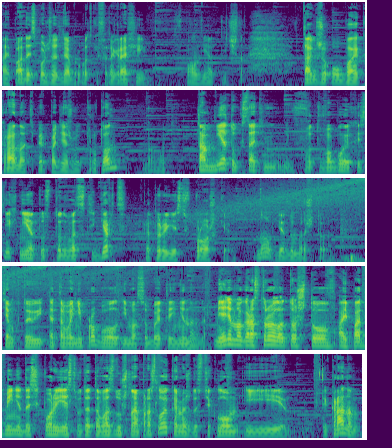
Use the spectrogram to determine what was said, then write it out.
iPad использовать для обработки фотографий вполне отлично. Также оба экрана теперь поддерживают True Вот. Там нету, кстати, вот в обоих из них нету 120 Гц, которые есть в прошке. Ну, я думаю, что тем, кто этого не пробовал, им особо это и не надо. Меня немного расстроило то, что в iPad mini до сих пор есть вот эта воздушная прослойка между стеклом и экраном.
